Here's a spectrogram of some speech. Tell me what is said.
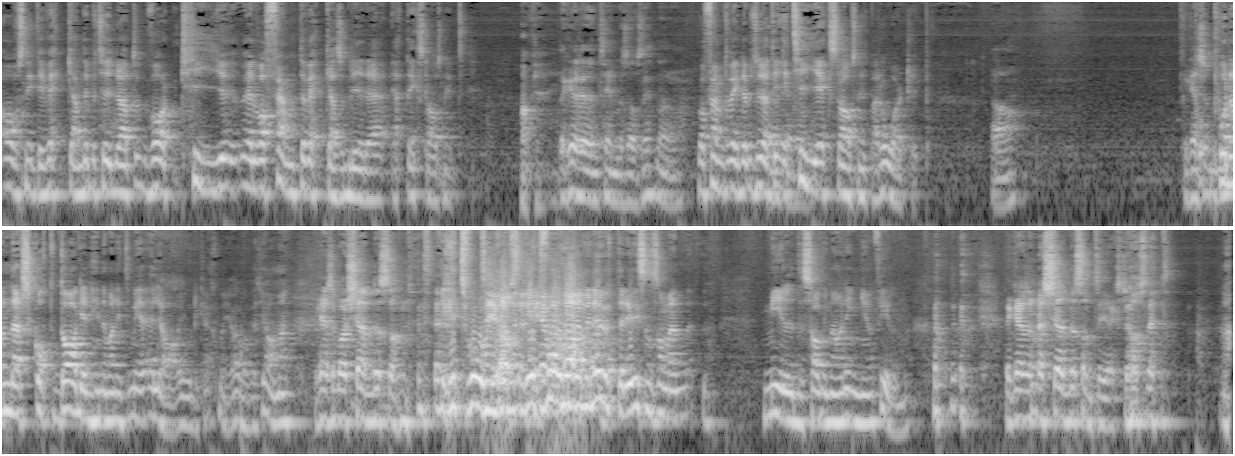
avsnitt i veckan. Det betyder att var, tio, eller var femte vecka så blir det ett extra avsnitt. Okej. Det kanske är en timmes avsnitt nu. Var femte vecka, det betyder att det är 10 extra avsnitt per år typ. Ja. Det kanske, På, på den där skottdagen hinner man inte med. Eller ja, jo det kanske man gör, vad vet jag. Men det kanske bara kändes som... det är 200, Tio avsnitt det är mer 200 än- minuter. Det är liksom som en mild Sagan om ringen-film. Det kanske mest kändes som 10 extra avsnitt. Ja,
